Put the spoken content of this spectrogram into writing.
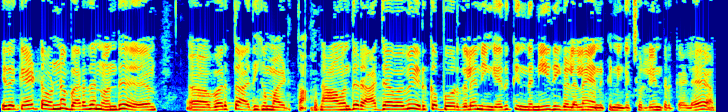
இதை கேட்ட உடனே பரதன் வந்து வருத்தம் அதிகமாயிடுதான் நான் வந்து ராஜாவே இருக்க போறதுல நீங்க எதுக்கு இந்த நீதிகள் எல்லாம் எனக்கு நீங்க சொல்லிட்டு இருக்கல.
